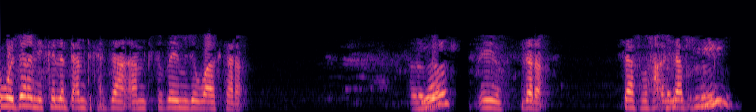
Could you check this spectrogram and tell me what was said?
هو درى اني كلمت عمتك حزام عمتك زي من جوالك ترى. أيوه إيوه درى شاف وح... شاف مين؟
